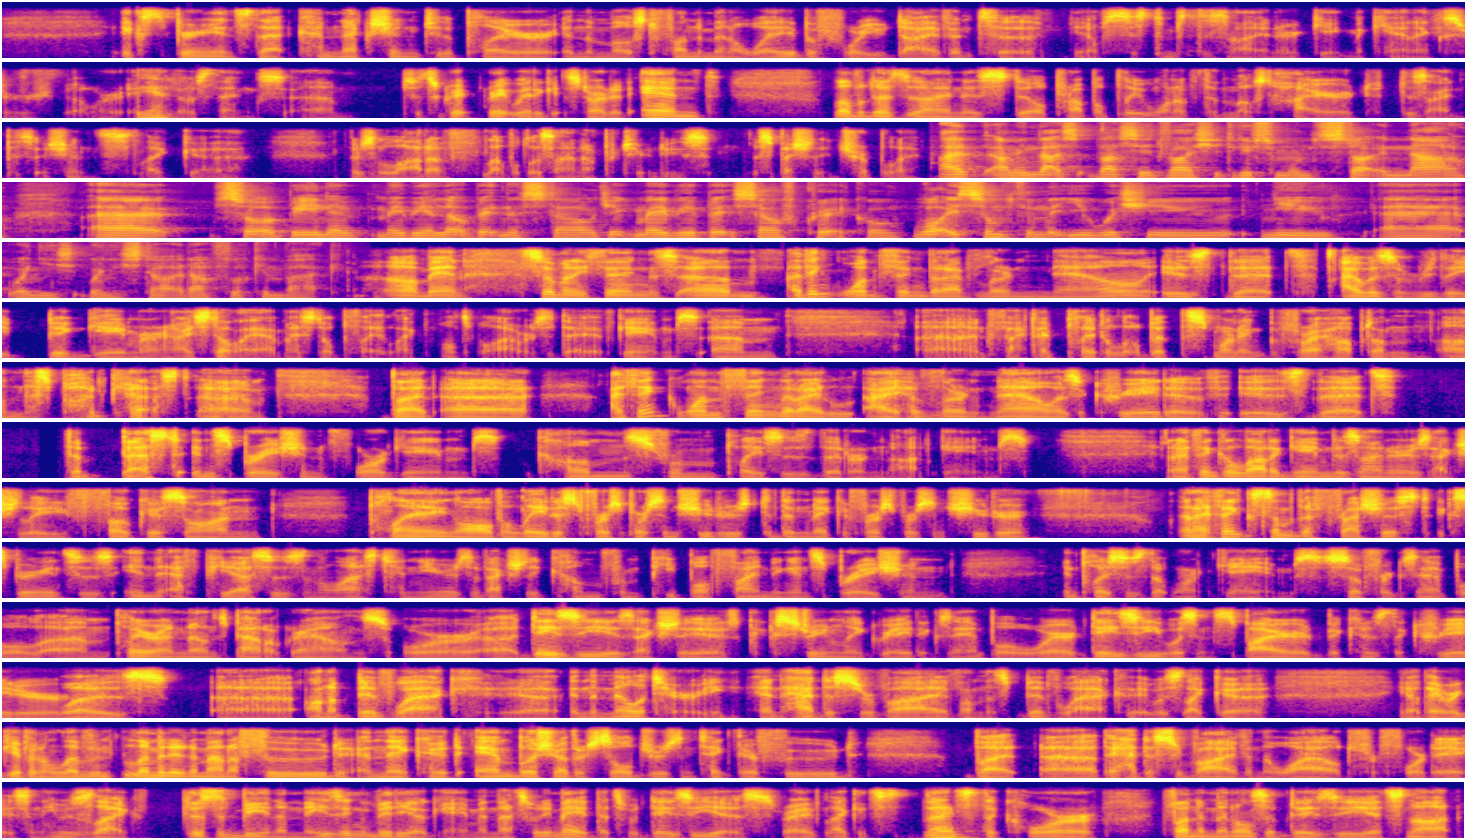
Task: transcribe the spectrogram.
experience that connection to the player in the most fundamental way before you dive into you know systems design or game mechanics or or any yeah. of those things. Um, it's a great great way to get started. And level design is still probably one of the most hired design positions. Like uh, there's a lot of level design opportunities, especially in AAA. I, I mean, that's that's the advice you'd give someone starting now. Uh, sort of being a maybe a little bit nostalgic, maybe a bit self-critical. What is something that you wish you knew uh, when you when you started off, looking back? Oh man, so many things. Um, I think one thing that I've learned now is that I was a really big gamer. I still am. I still play like multiple hours a day of games. Um, uh, in fact, I played a little bit this morning before I hopped on on this podcast. Um, but uh, I think one thing that I I have learned now as a creative is that the best inspiration for games comes from places that are not games. And I think a lot of game designers actually focus on playing all the latest first person shooters to then make a first person shooter. And I think some of the freshest experiences in FPSs in the last 10 years have actually come from people finding inspiration in places that weren't games. So, for example, um, PlayerUnknown's Battlegrounds or uh, DayZ is actually an extremely great example where DayZ was inspired because the creator was uh, on a bivouac uh, in the military and had to survive on this bivouac. It was like a you know they were given a limited amount of food and they could ambush other soldiers and take their food but uh, they had to survive in the wild for four days. And he was like, "This would be an amazing video game," and that's what he made. That's what DayZ is, right? Like it's that's yeah. the core fundamentals of DayZ. It's not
